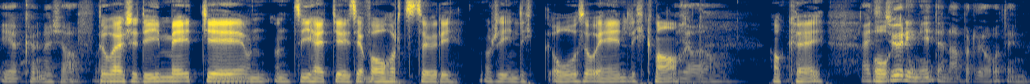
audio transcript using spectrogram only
ich können arbeiten. du hast in deinem Metier und, und sie hat ja es ja vorher in Zürich wahrscheinlich auch so ähnlich gemacht. Ja, Okay. jetzt Oh. Zürich nicht, aber da dann.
